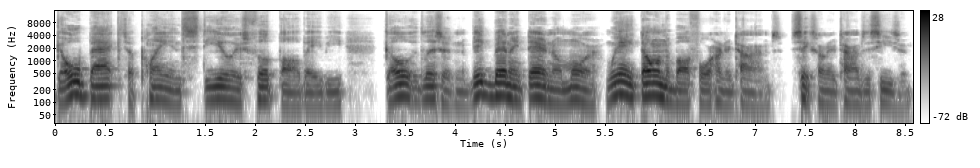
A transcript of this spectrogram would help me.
Go back to playing Steelers football, baby. Go listen. The Big Ben ain't there no more. We ain't throwing the ball four hundred times, six hundred times a season.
